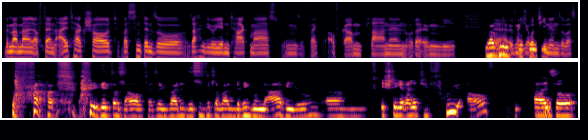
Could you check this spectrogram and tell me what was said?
wenn man mal auf deinen Alltag schaut, was sind denn so Sachen, die du jeden Tag machst? Irgendwie so vielleicht Aufgaben planen oder irgendwie ja, äh, irgendwelche Routinen, sowas. Wie geht das auf? Also ich meine, das ist mittlerweile ein Regularium. Ähm, ich stehe relativ früh auf. Mhm. Also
